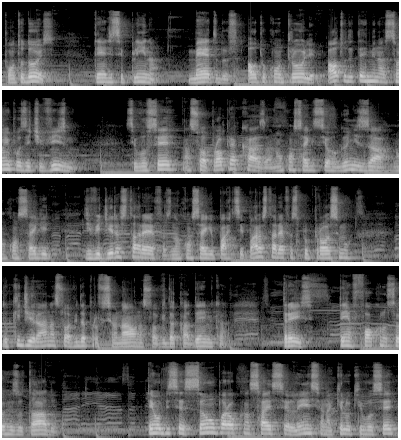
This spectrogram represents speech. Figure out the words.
Ponto 2. Tenha disciplina, métodos, autocontrole, autodeterminação e positivismo. Se você, na sua própria casa, não consegue se organizar, não consegue dividir as tarefas, não consegue participar as tarefas para o próximo, do que dirá na sua vida profissional, na sua vida acadêmica? 3. Tenha foco no seu resultado. Tenha obsessão para alcançar excelência naquilo que você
